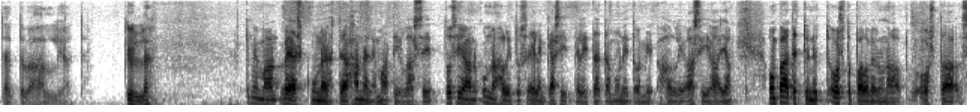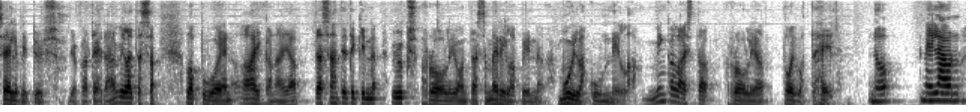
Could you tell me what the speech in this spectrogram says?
täyttävää hallia. Että kyllä, Kemimaan VS-kunnanjohtaja Hannele Matilasi. Tosiaan kunnanhallitus eilen käsitteli tätä monitoimihalliasiaa ja on päätetty nyt ostopalveluna ostaa selvitys, joka tehdään vielä tässä loppuvuoden aikana. Ja tässähän tietenkin yksi rooli on tässä Merilapin muilla kunnilla. Minkälaista roolia toivotte heille? No, meillä on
